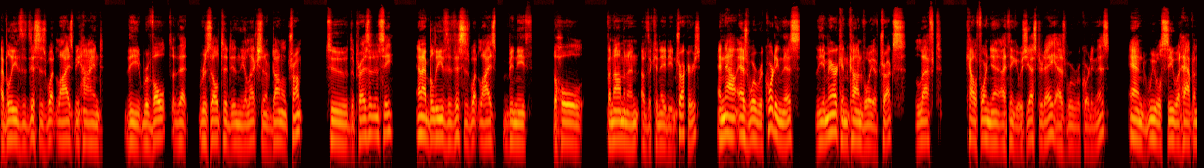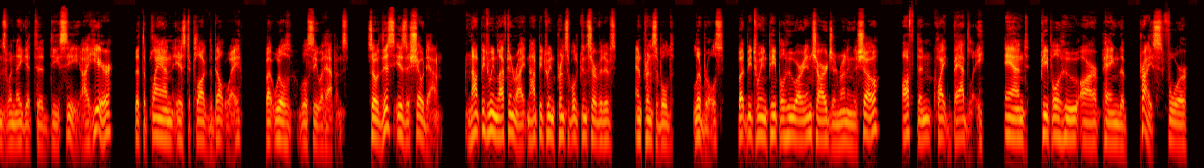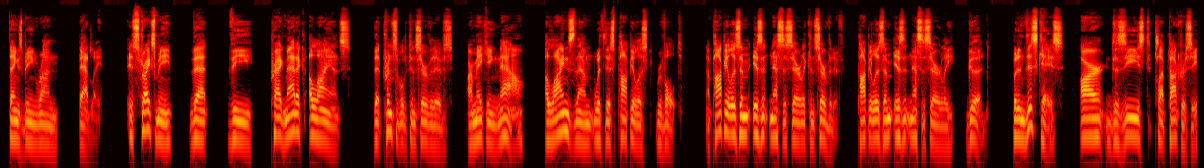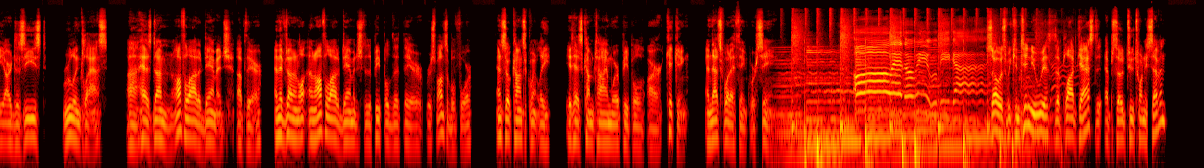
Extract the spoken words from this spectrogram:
I believe that this is what lies behind the revolt that resulted in the election of Donald Trump to the presidency. And I believe that this is what lies beneath the whole phenomenon of the Canadian truckers. And now, as we're recording this, the American convoy of trucks left California, I think it was yesterday as we're recording this, and we will see what happens when they get to DC. I hear that the plan is to clog the beltway, but we'll we'll see what happens. So this is a showdown, not between left and right, not between principled conservatives and principled liberals, but between people who are in charge and running the show, often quite badly, and people who are paying the price for things being run badly. It strikes me that the pragmatic alliance that principled conservatives are making now aligns them with this populist revolt. Now, populism isn't necessarily conservative, populism isn't necessarily good. But in this case, our diseased kleptocracy, our diseased ruling class, uh, has done an awful lot of damage up there. And they've done an, an awful lot of damage to the people that they are responsible for. And so, consequently, it has come time where people are kicking. And that's what I think we're seeing. So, as we continue with the podcast, episode 227,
